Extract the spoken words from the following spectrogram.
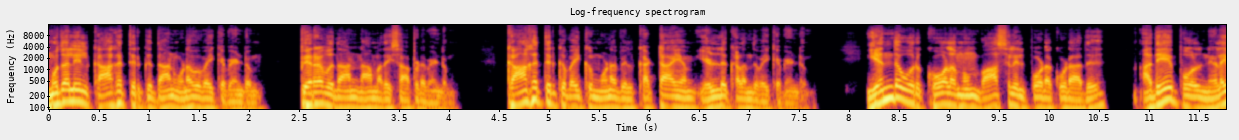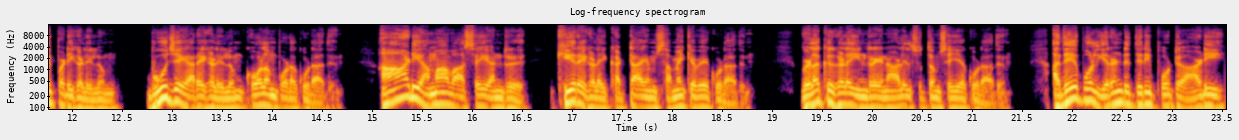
முதலில் காகத்திற்கு தான் உணவு வைக்க வேண்டும். பிறவுதான் நாம் அதை சாப்பிட வேண்டும். காகத்திற்கு வைக்கும் உணவில் கட்டாயம் எள்ளு கலந்து வைக்க வேண்டும். எந்த ஒரு கோலமும் வாசலில் போடக்கூடாது. அதே போல் நிலைப்படிகளிலும் பூஜை அறைகளிலும் கோலம் போடக்கூடாது. ஆடி அமாவாசை அன்று கீரைகளை கட்டாயம் சமைக்கவே கூடாது. விளக்குகளை இன்றைய நாளில் சுத்தம் செய்யக்கூடாது. அதேபோல் இரண்டு திரி போட்டு ஆடி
